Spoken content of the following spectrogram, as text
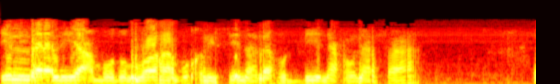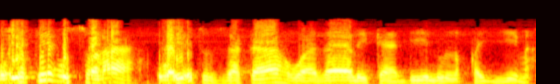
illa liya'budullaha mukhlishina lahud-din hunafa wa yuqimu shalah wa yu'tu zakah wa dzalika dinul qayyimah."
